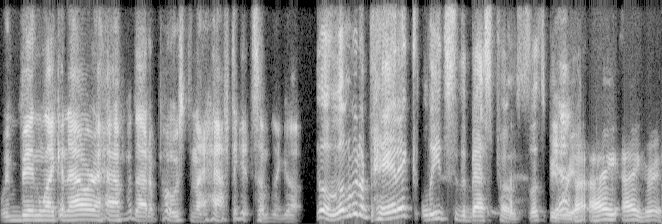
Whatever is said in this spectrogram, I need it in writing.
We've been like an hour and a half without a post, and I have to get something up. A little bit of panic leads to the best posts. Let's be Yeah. real. I, I agree.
